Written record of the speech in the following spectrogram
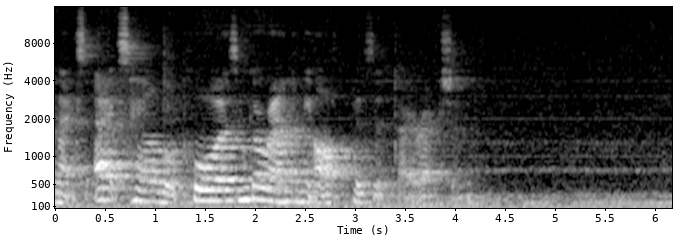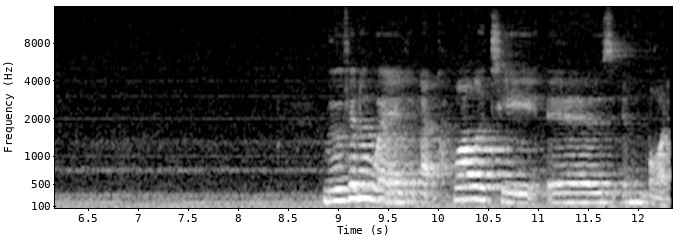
the next exhale will pause and go around in the opposite direction. Move in a way that that quality is embodied.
